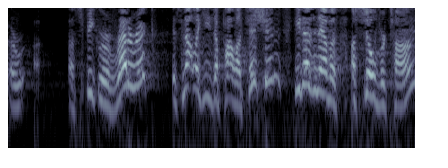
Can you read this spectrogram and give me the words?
a, a speaker of rhetoric. It's not like he's a politician. He doesn't have a, a silver tongue.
